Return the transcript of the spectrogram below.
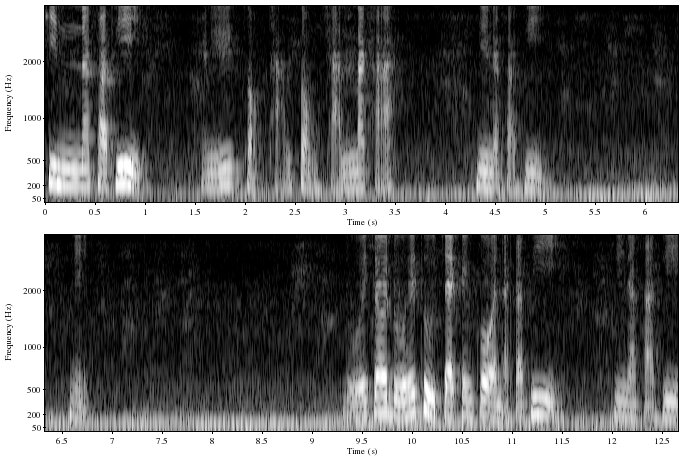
ชินนะคะพี่ อันนี้สองฐานสองชั้นนะคะ นี่นะคะพี่ นี่ดูให้เจ้าดูให้ถูกใจกันก่อนนะคะพี่ นี่นะคะพี่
